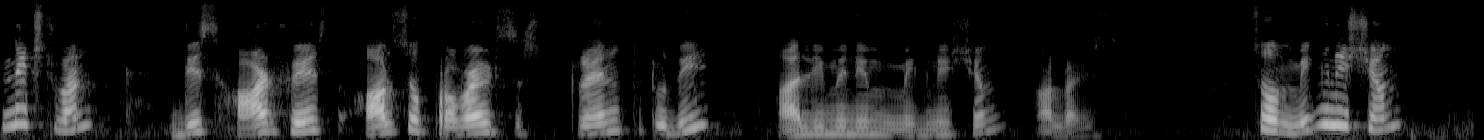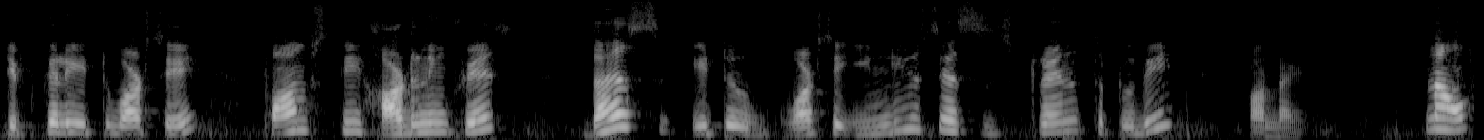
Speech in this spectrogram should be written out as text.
Next one this hard phase also provides strength to the aluminum magnesium alloys. So magnesium typically it what say forms the hardening phase thus it what say induces strength to the alloy. Now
